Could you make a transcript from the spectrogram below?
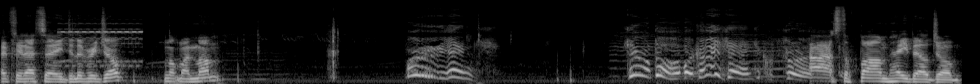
Hopefully that's a delivery job, not my mum. Ah, it's the farm hay bale job.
